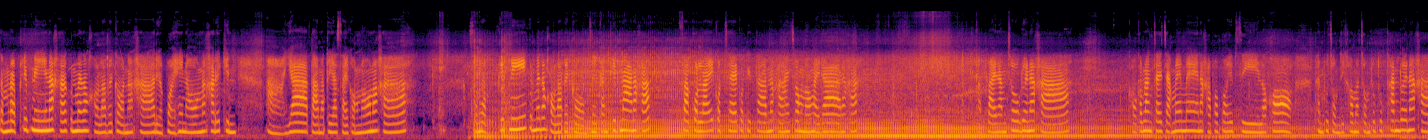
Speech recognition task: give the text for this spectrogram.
สำหรับคลิปนี้นะคะ คุณแม่ต้องขอลาไปก่อนนะคะ เดี๋ยวปล่อยให้น้องนะคะ ได้กินอ่าหญ้าตามอัธยาศัยของน้องนะคะสำหรับคลิปนี้คุณแม่ต้องขอลาไปก่อน เจอกันคลิปหน้านะคะ ฝากกดไลค์ กดแชร์ กดติดตามนะคะ ให้ช่องน้องไอด้านะคะ กับปลายนำโชคด้วยนะคะ ขอกำลังใจจากแม่ๆนะคะพ่อพ่อเอฟซีแล้วก็ท่านผู้ชมที่เข้ามาชมทุก ๆ ท่านด้วยนะคะ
